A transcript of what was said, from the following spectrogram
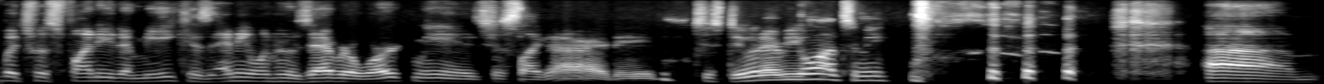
which was funny to me because anyone who's ever worked me is just like, all right, dude, just do whatever you want to me. um,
